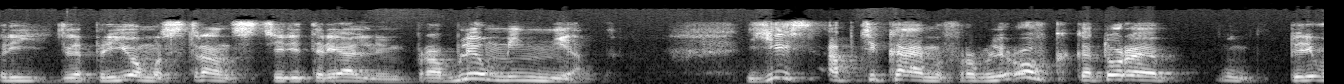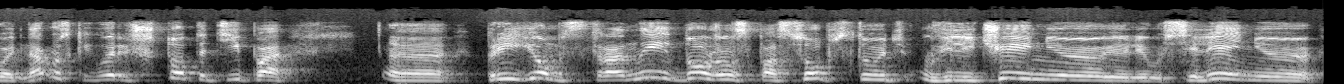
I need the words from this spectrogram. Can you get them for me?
для приема стран с территориальными проблемами нет. Есть обтекаемая формулировка, которая ну, в переводе на русский говорит что-то типа э, прием страны должен способствовать увеличению или усилению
